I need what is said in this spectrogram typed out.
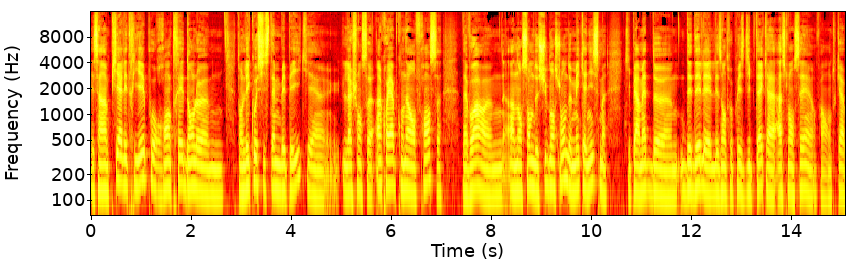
Et c'est un pied à l'étrier pour rentrer dans le dans l'écosystème BPI, qui est la chance incroyable qu'on a en France d'avoir euh, un ensemble de subventions, de mécanismes qui permettent d'aider les, entreprises deep tech à, se lancer, enfin en tout cas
